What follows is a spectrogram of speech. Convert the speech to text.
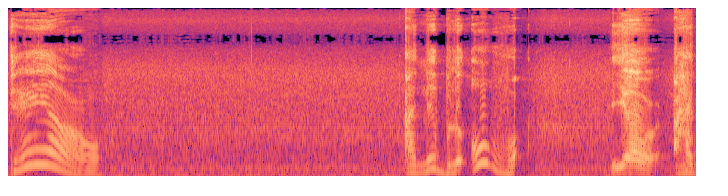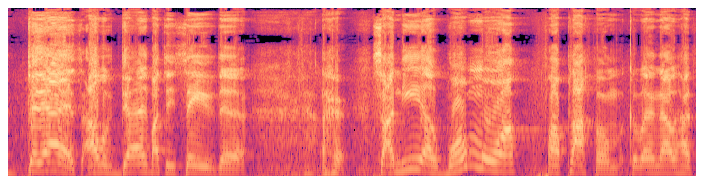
Damn. A new blue. Oh. Yo, I dead ass. I was dead about to save the. so I need uh, one more for a platform because right now we have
